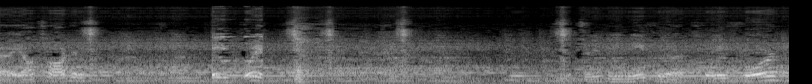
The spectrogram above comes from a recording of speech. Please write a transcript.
Yeah, y'all talking? Hey, wait. What's NPD for uh, that? 24?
